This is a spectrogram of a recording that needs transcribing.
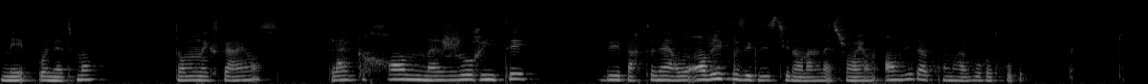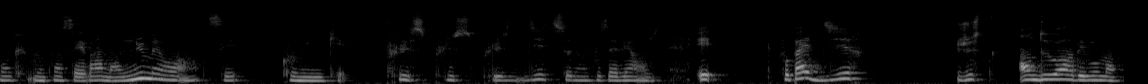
Mais honnêtement, dans mon expérience, la grande majorité des partenaires ont envie que vous existiez dans la relation et ont envie d'apprendre à vous retrouver. Donc mon conseil vraiment numéro un, c'est communiquer. Plus, plus, plus, dites ce dont vous avez envie. Et faut pas dire juste en dehors des moments.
